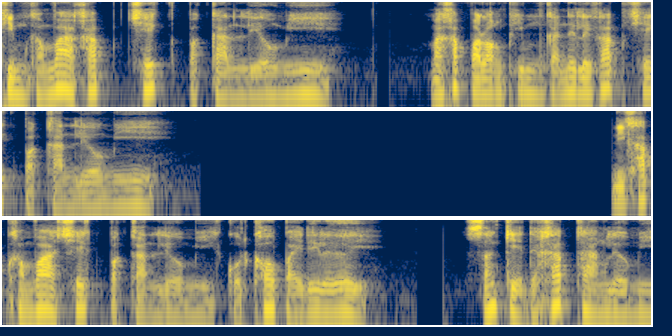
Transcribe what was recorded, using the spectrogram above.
พิมพ์คำว่าครับเช็คประกันเรียวมี มาครับมาลองพิมพ์กันได้เลยครับ เช็คประกันเรียวมีนี่ครับคำว่าเช็คประกันเรียวมีกดเข้าไปได้เลย สังเกตนะครับทางเรียวมี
